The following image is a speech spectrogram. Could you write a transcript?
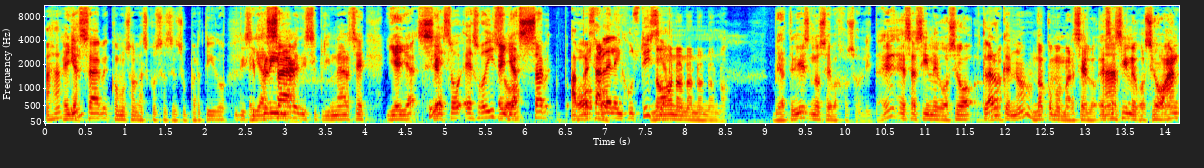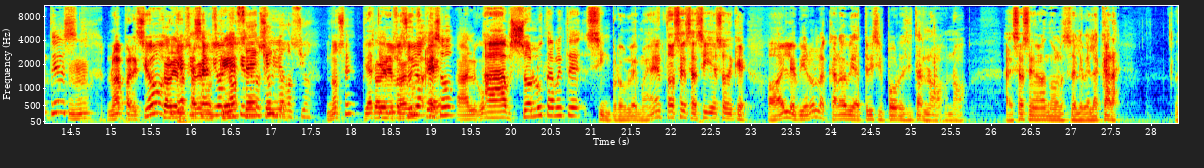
Ajá, ella ¿y? sabe cómo son las cosas en su partido. Disciplina. Ella sabe disciplinarse y ella Sí, se- eso, eso hizo. ella sabe A pesar ojo. de la injusticia. No, no, no, no, no, no. Beatriz no se bajó solita, ¿eh? Esa sí negoció. Claro que no. No como Marcelo. Esa Ah. sí negoció antes, no apareció. Todavía y ya no que salió, qué. ya No tiene sé lo qué suyo. negoció. No sé, ya Todavía tiene no lo suyo. qué, Eso algo. absolutamente sin problema, ¿eh? Entonces, así, eso de que, ay, le vieron la cara a Beatriz y pobrecita. No, no. A esa señora no se le ve la cara.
